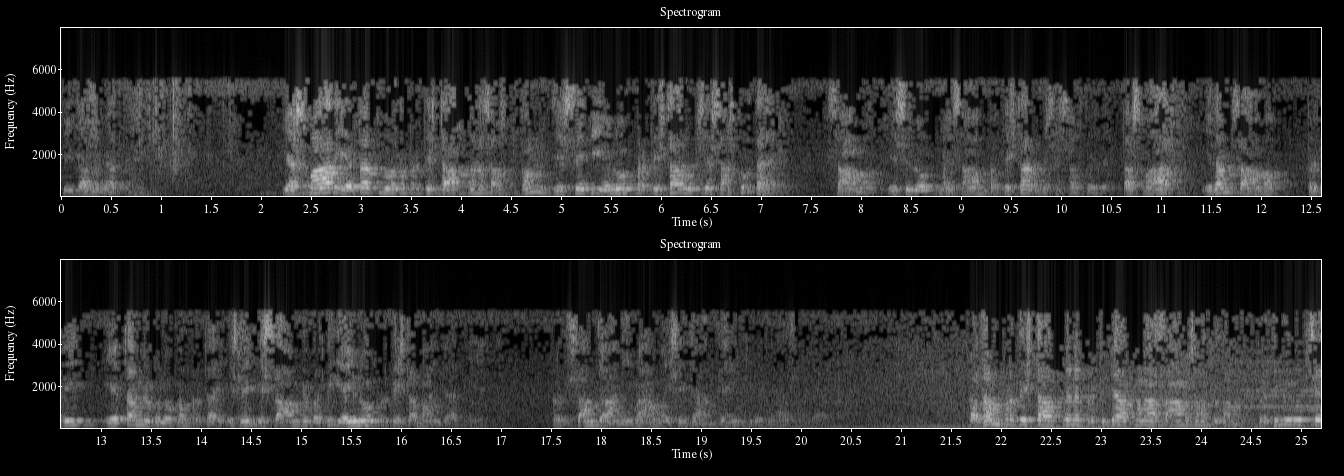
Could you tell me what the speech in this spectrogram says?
ठीक है। कहते हैं यस्माद एतत् लोक प्रतिष्ठात्मन संस्कृतम जिससे कि ये लोग प्रतिष्ठा रूप से संस्तुत है शाम इसी लोक में शाम प्रतिष्ठा रूप से संस्तुत है। तस्मात इदम शाम प्रति, एतम लोकम प्रथा इसलिए इस शाम के प्रति यही लोग प्रतिष्ठा मानी जाती है। प्रतिष्ठा जानी में हम ऐसे जानते हैं कि समझा प्रथम प्रतिष्ठात्म ने पृथ्वीआत्मना शाम संस्कृतम पृथ्वी रूप से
